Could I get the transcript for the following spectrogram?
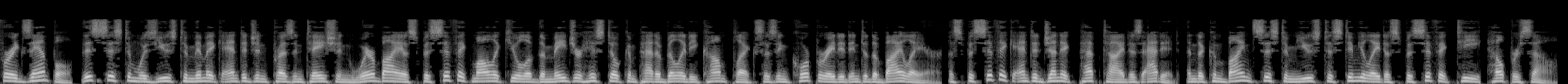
For example, this system was used to mimic antigen presentation whereby a specific molecule of the major histocompatibility complex is incorporated into the bilayer, a specific antigenic peptide is added, and the combined system used to stimulate a specific T helper cell.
